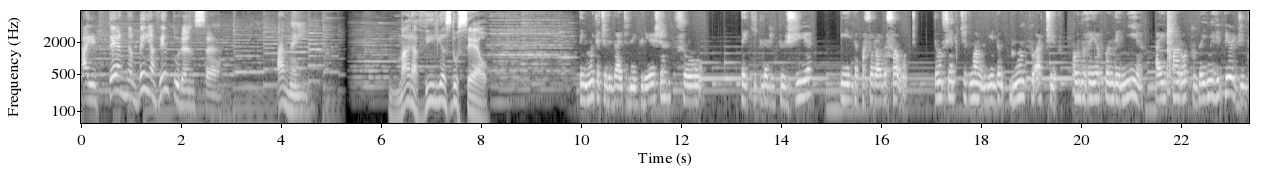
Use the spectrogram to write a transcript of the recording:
a eterna bem-aventurança. Amém. Maravilhas do céu. Tenho muita atividade na igreja, sou da equipe da liturgia e da pastoral da saúde. Então sempre tive uma vida muito ativa. Quando veio a pandemia, aí parou tudo, aí me vi perdida.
